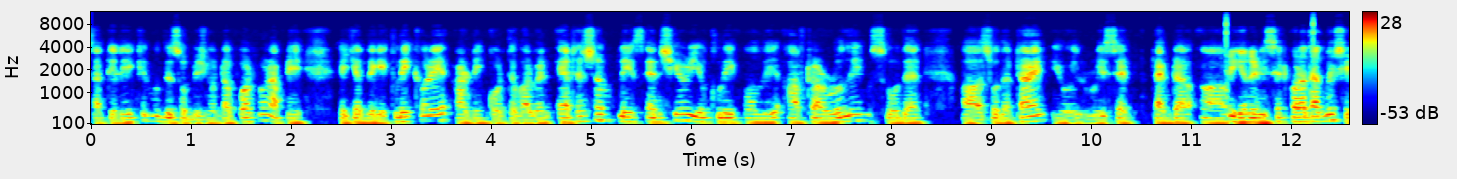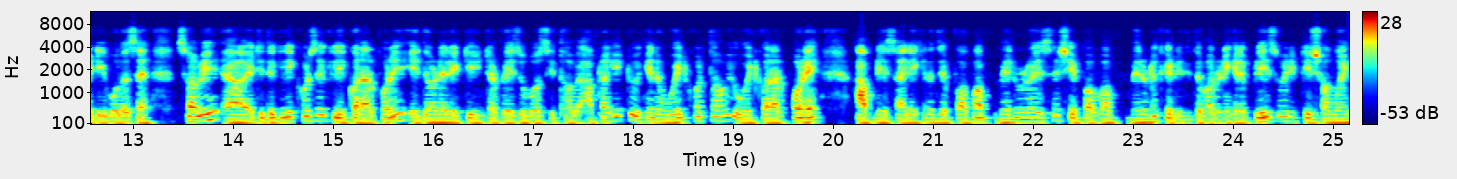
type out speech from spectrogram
চারটি লিঙ্কের মধ্যে চব্বিশ ঘণ্টা পর পর আপনি এখান থেকে ক্লিক করে আর্নিং করতে পারবেন। Attention please ensure you click only after rolling so that so the time you will reset টাইমটা এখানে রিসেট করা থাকবে সেটি বলেছে। সো আমি এটিতে ক্লিক করছি ক্লিক করার পরে এই ধরনের একটি ইন্টারফেস উপস্থিত হবে। আপনাকে একটু এখানে ওয়েট করতে হবে। ওয়েট করার পরে আপনি চাইলে এখানে যে পপ আপ মেনু রয়েছে, সেই পপ আপ মেনুটা কেটে দিতে পারবেন। এখানে প্লিজ ওয়েট একটি সময়।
